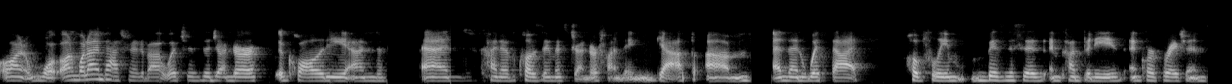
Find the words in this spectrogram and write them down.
on on what I'm passionate about, which is the gender equality and and kind of closing this gender funding gap. Um, and then with that, hopefully businesses and companies and corporations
